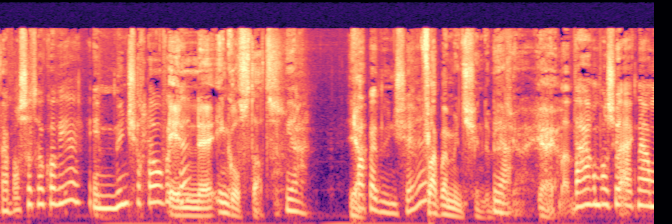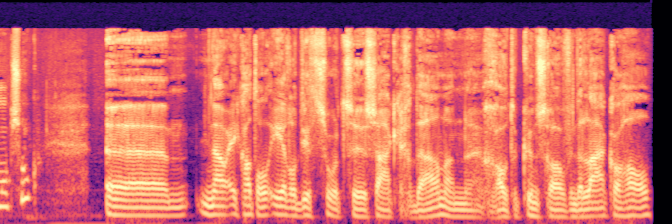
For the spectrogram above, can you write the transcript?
waar was dat ook alweer? In München, geloof ik, In uh, Ingolstadt. Ja, vlak bij München, hè? Vlak bij München, in de buurt, ja. Waarom was u eigenlijk naar hem op zoek? Uh, nou, ik had al eerder dit soort uh, zaken gedaan. Een uh, grote kunstroof in de Lakerhal.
